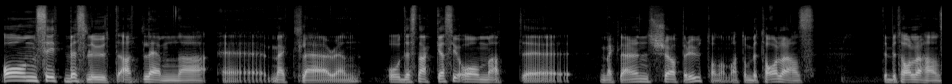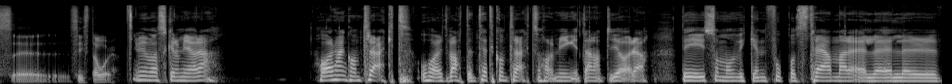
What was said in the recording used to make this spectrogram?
om sitt beslut att lämna eh, McLaren. Och det snackas ju om att eh, McLaren köper ut honom, att de betalar hans det betalar hans eh, sista år. Men vad ska de göra? Har han kontrakt och har ett vattentätt kontrakt så har de ju inget annat att göra. Det är ju som om vilken fotbollstränare eller, eller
